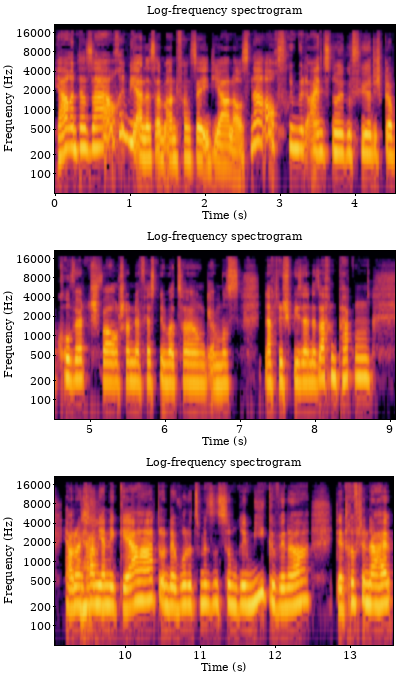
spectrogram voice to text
Ja, und da sah auch irgendwie alles am Anfang sehr ideal aus. Ne? Auch früh mit 1-0 geführt. Ich glaube, Kovac war auch schon der festen Überzeugung, er muss nach dem Spiel seine Sachen packen. Ja, und dann ja. kam Yannick Gerhardt und der wurde zumindest zum Remis-Gewinner. Der trifft in der Halb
